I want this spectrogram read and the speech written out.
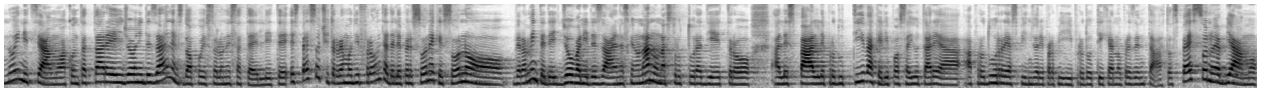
Noi iniziamo a contattare i giovani designers dopo il salone satellite e spesso ci troviamo di fronte a delle persone che sono veramente dei giovani designers che non hanno una struttura dietro alle spalle produttiva che li possa aiutare a, a produrre e a spingere i propri prodotti che hanno presentato. Spesso noi abbiamo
